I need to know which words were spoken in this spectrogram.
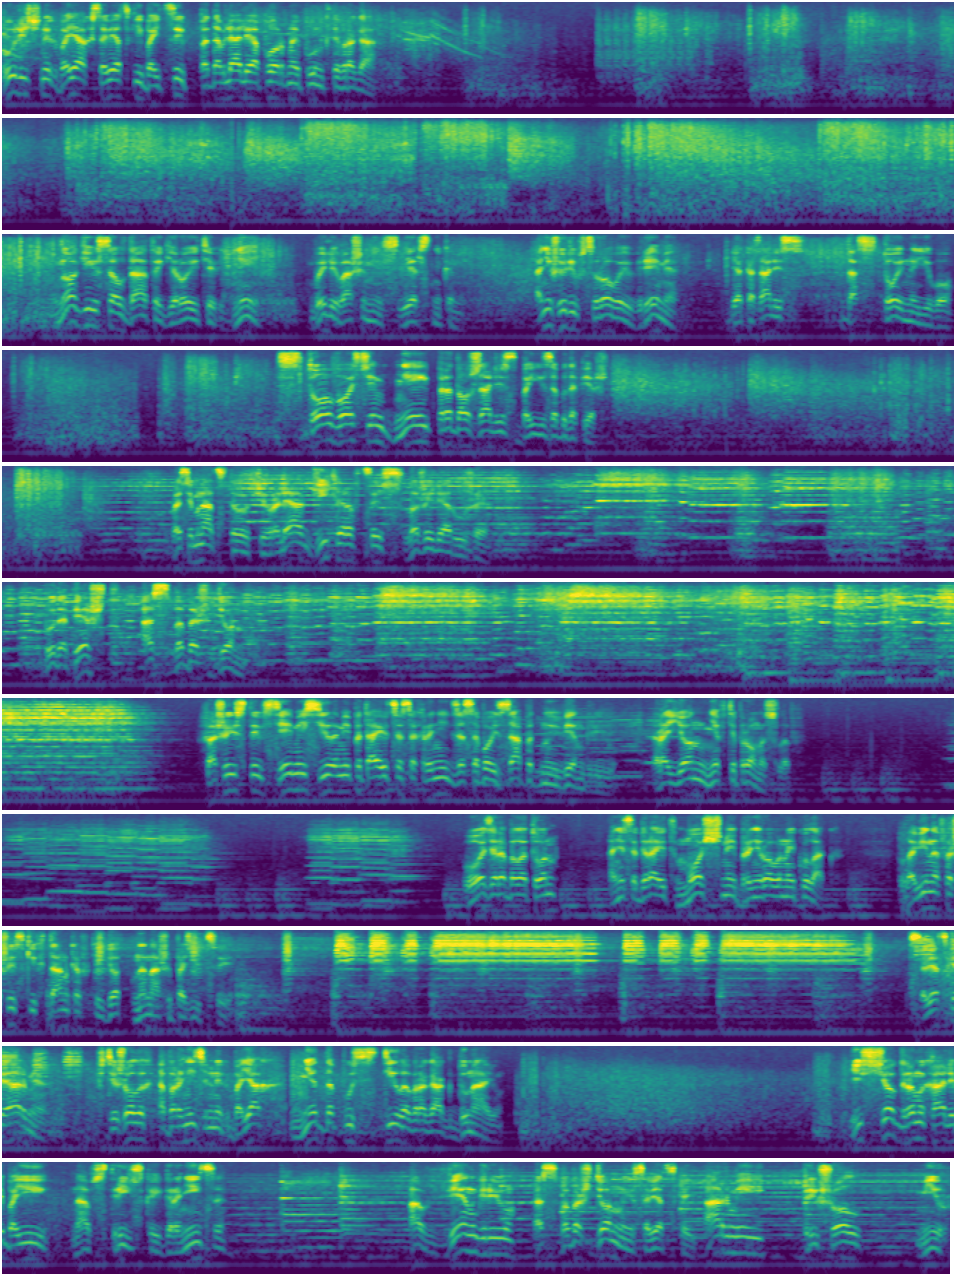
В уличных боях советские бойцы подавляли опорные пункты врага. Многие солдаты, герои тех дней, были вашими сверстниками. Они жили в суровое время и оказались достойны его. 108 дней продолжались бои за Будапешт. Восемнадцатого февраля гитлеровцы сложили оружие. Будапешт освобожден. Фашисты всеми силами пытаются сохранить за собой Западную Венгрию, район нефтепромыслов. У озера Балатон они собирают мощный бронированный кулак – Лавина фашистских танков идет на наши позиции. Советская армия в тяжелых оборонительных боях не допустила врага к Дунаю. Еще громыхали бои на австрийской границе, а в Венгрию, освобожденную советской армией, пришел мир.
